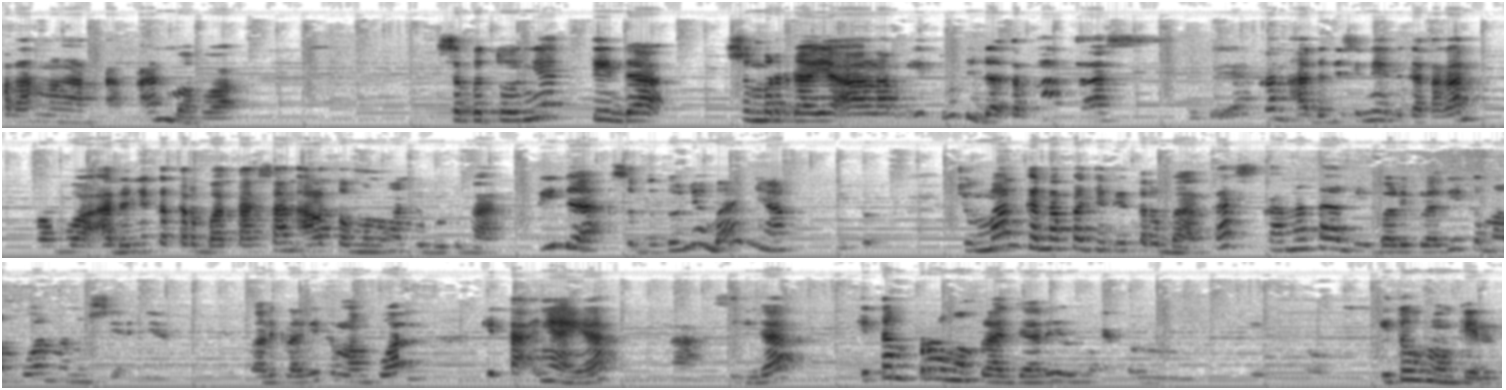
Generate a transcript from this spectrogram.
pernah mengatakan bahwa sebetulnya tidak sumber daya alam itu tidak terbatas, gitu ya kan ada di sini dikatakan bahwa adanya keterbatasan alat pemenuhan kebutuhan. Tidak, sebetulnya banyak. Gitu. Cuman kenapa jadi terbatas? Karena tadi balik lagi kemampuan manusianya, balik lagi kemampuan kitanya ya. Nah, sehingga kita perlu mempelajari ilmu ekonomi. Gitu. Itu mungkin.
